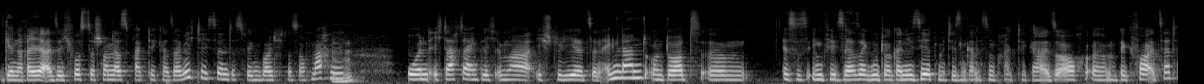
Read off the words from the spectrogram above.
generell, also ich wusste schon, dass Praktika sehr wichtig sind, deswegen wollte ich das auch machen. Mhm. Und ich dachte eigentlich immer, ich studiere jetzt in England und dort ähm, ist es irgendwie sehr, sehr gut organisiert mit diesen ganzen Praktika. Also auch ähm, Big Four etc.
